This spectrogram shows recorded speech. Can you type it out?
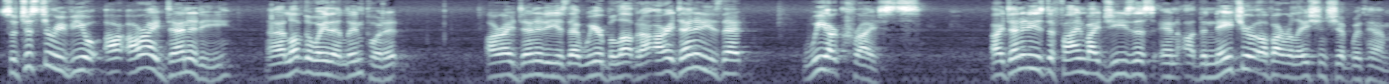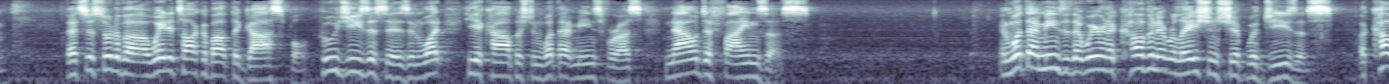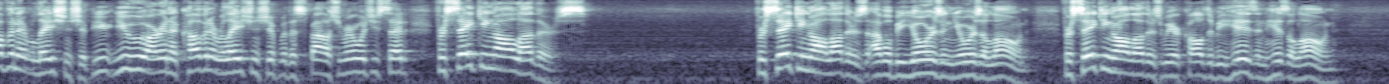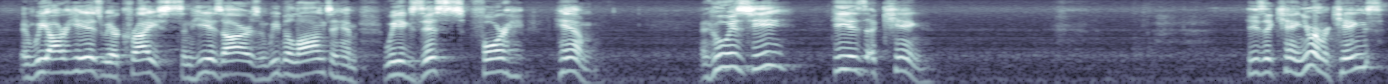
So, just to review, our, our identity, I love the way that Lynn put it. Our identity is that we are beloved. Our, our identity is that we are Christ's. Our identity is defined by Jesus and uh, the nature of our relationship with Him. That's just sort of a, a, way to talk about the gospel. Who Jesus is and what He accomplished and what that means for us now defines us. And what that means is that we're in a covenant relationship with Jesus. A covenant relationship. You, you are in a covenant relationship with a spouse. You remember what you said? Forsaking all others. Forsaking all others, I will be yours and yours alone. Forsaking all others, we are called to be His and His alone. And we are His, we are Christ's, and He is ours, and we belong to Him. We exist for Him. And who is He? He is a king. He's a king. You remember kings?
